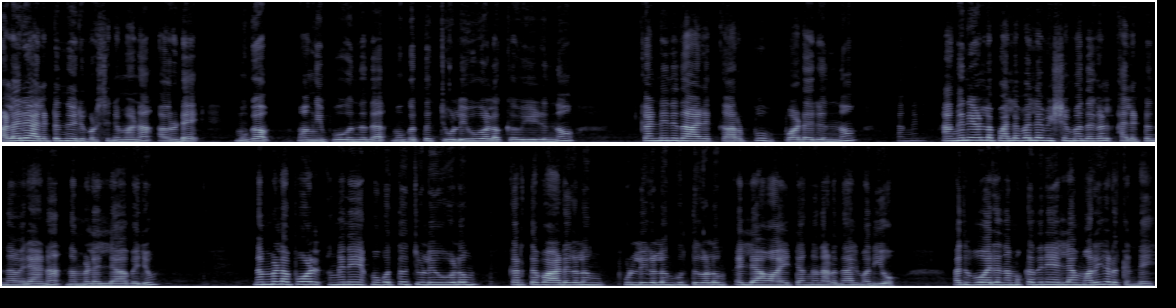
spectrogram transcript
വളരെ അലട്ടുന്ന ഒരു പ്രശ്നമാണ് അവരുടെ മുഖം മങ്ങിപ്പോകുന്നത്. മുഖത്ത് ചുളിവുകളൊക്കെ വീഴുന്നു. കണ്ണിന് താഴെ കറുപ്പ് പടരുന്നു. അങ്ങനെ അങ്ങനെയുള്ള പല പല വിഷമതകൾ അലട്ടുന്നവരാണ് നമ്മളെല്ലാവരും. നമ്മളപ്പോൾ അങ്ങനെ മുഖത്ത് ചുളിവുകളും കറുത്തപാടുകളും പുള്ളികളും കുത്തുകളും എല്ലാമായിട്ട് അങ്ങ് നടന്നാൽ മതിയോ? അതുപോലെ നമുക്കതിനെയെല്ലാം മറികടക്കണ്ടേ?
